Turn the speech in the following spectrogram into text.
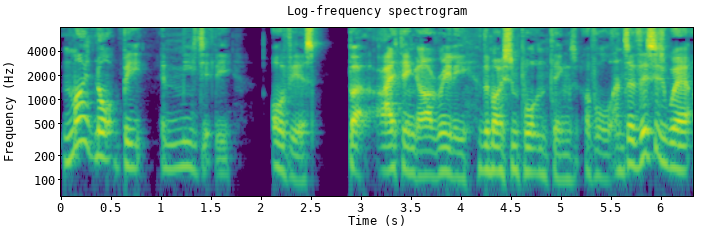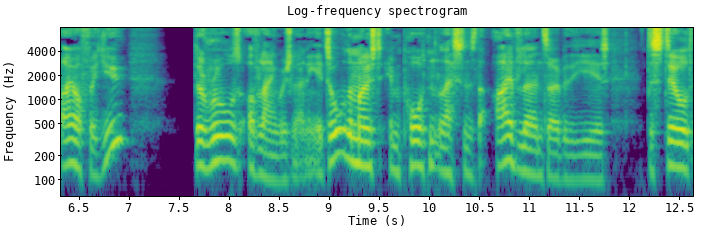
might not be immediately obvious, but I think are really the most important things of all. And so this is where I offer you the rules of language learning. It's all the most important lessons that I've learned over the years, distilled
